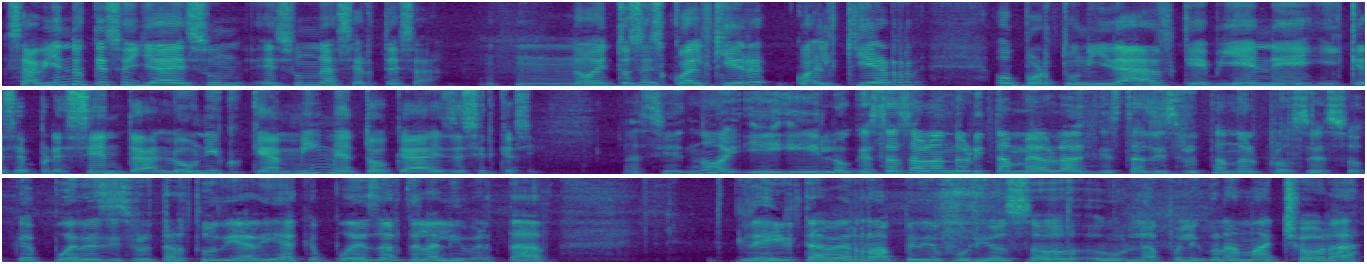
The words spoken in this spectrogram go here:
sabiendo que eso ya es, un, es una certeza, ¿no? Entonces cualquier, cualquier oportunidad que viene y que se presenta, lo único que a mí me toca es decir que sí. Así, no, y, y, lo que estás hablando ahorita me habla de que estás disfrutando el proceso, que puedes disfrutar tu día a día, que puedes darte la libertad de irte a ver Rápido y Furioso, uh, la película más chora,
